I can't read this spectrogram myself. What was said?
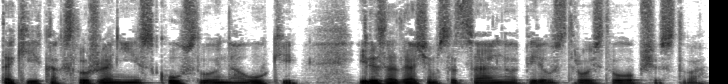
такие как служение искусству и науке или задачам социального переустройства общества.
